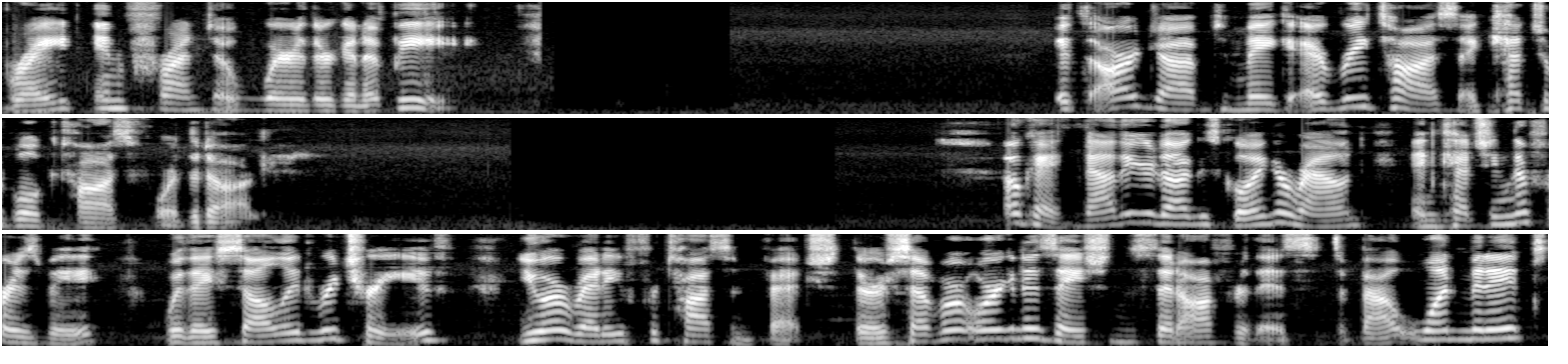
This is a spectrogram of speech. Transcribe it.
right in front of where they're going to be. It's our job to make every toss a catchable toss for the dog. Okay, now that your dog is going around and catching the frisbee with a solid retrieve, you are ready for toss and fetch. There are several organizations that offer this. It's about one minute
